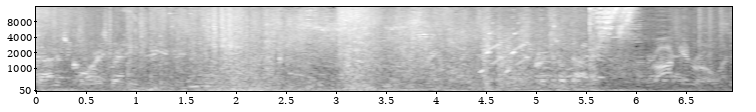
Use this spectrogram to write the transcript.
Damage core is ready. Critical damage. Rock and rolling.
